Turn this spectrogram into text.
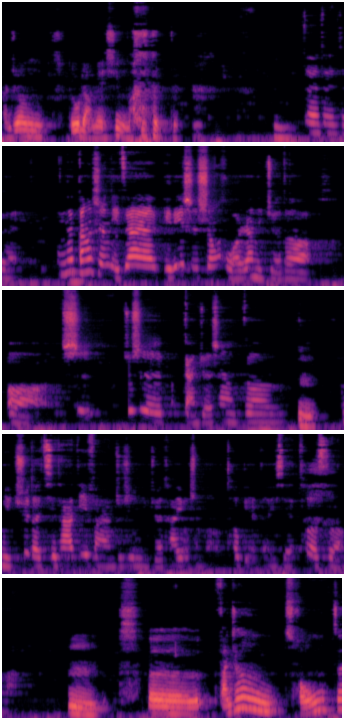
反正都有两面性嘛。对，嗯，对对对。那当时你在比利时生活，让你觉得呃是。就是感觉上跟嗯，你去的其他地方，就是你觉得它有什么特别的一些特色吗？嗯，呃，反正从在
